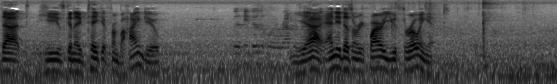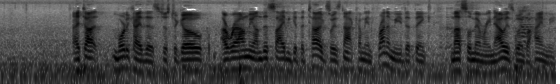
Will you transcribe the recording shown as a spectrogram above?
that he's going to take it from behind you, That he doesn't want to wrap it. yeah, and it doesn't require you throwing it. I taught Mordecai this just to go around me on this side and get the tug so he's not coming in front of me to think muscle memory. Now he's going behind me.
